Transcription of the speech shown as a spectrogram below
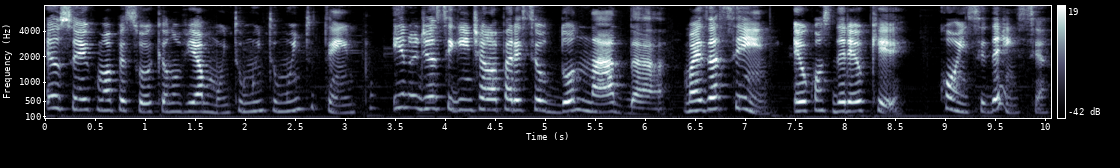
Eu sonhei com uma pessoa que eu não via há muito, muito, muito tempo e no dia seguinte ela apareceu do nada. Mas assim, eu considerei o quê? Coincidência.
